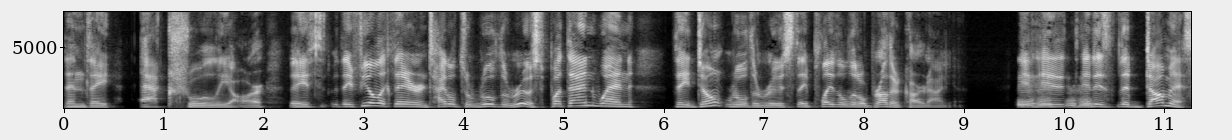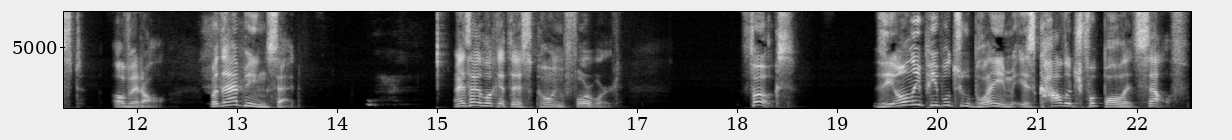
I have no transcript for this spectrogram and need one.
than they actually are. They they feel like they are entitled to rule the roost, but then when they don't rule the roost, they play the little brother card on you. It- Mhm, it- mhm. it is the dumbest of it all. But that being said, as I look at this going forward, folks, the only people to blame is college football itself.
